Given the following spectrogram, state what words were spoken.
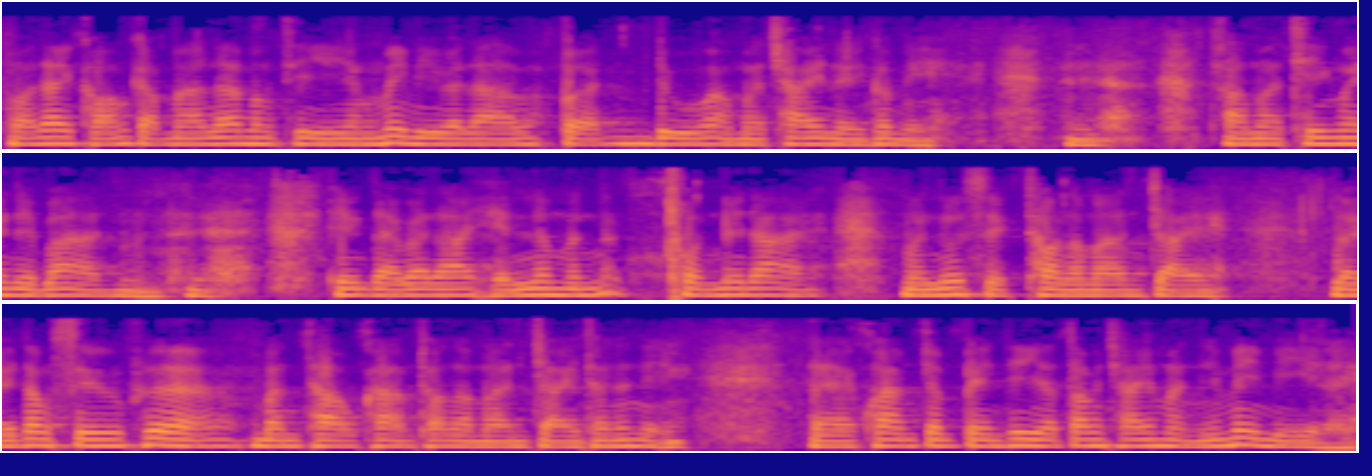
พอได้ของกลับมาแล้วบางทียังไม่มีเวลาเปิดดูเอามาใช้เลยก็มีเอามาทิ้งไว้ในบ้านมันเพียงแต่เวลาเห็นแล้วมันทนไม่ได้ มันรู้สึกทรมานใจ เลยต้องซื้อเพื่อบรรเทาความทรมานใจเท่านั้นเอง แต่ความจำเป็นที่จะต้องใช้มันนี้ไม่มีเลย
